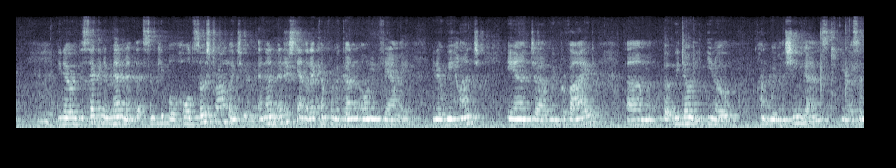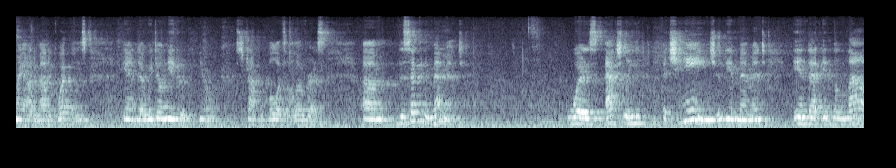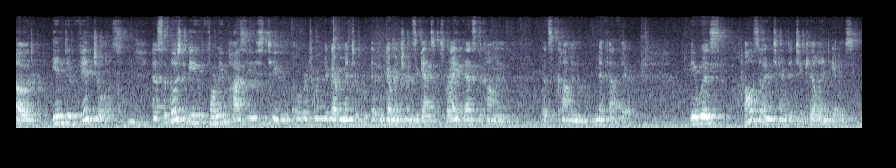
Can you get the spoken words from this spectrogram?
You know, the Second Amendment that some people hold so strongly to, and I understand that I come from a gun-owning family. You know, we hunt and uh, we provide, um, but we don't, you know, hunt with machine guns, you know, semi-automatic weapons, and uh, we don't need to, you know, strap of bullets all over us. Um, the Second Amendment was actually a change in the amendment in that it allowed individuals. Now, supposed to be forming posses to overturn the government if the government turns against us, right? That's the common, that's the common myth out there. It was also intended to kill Indians.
